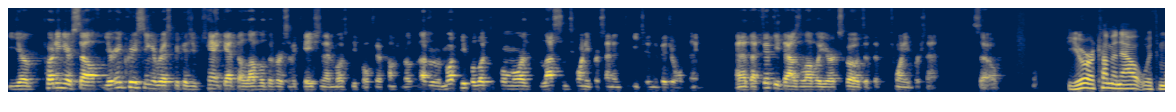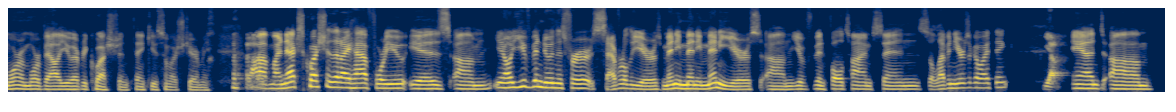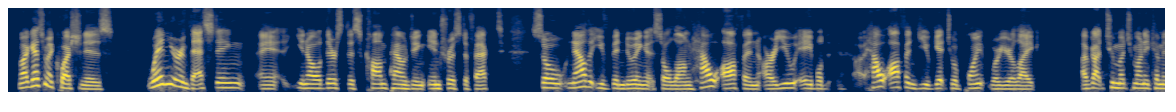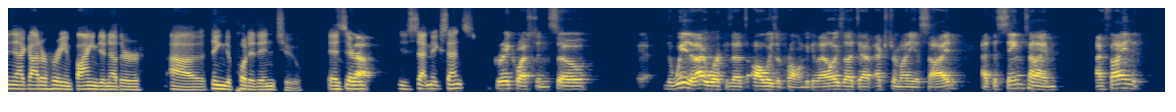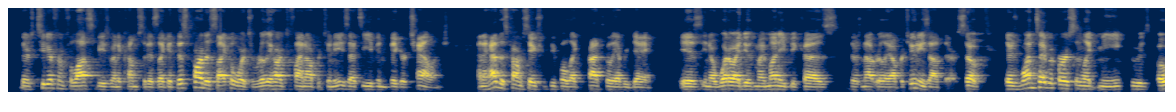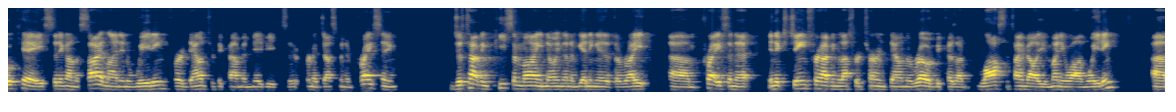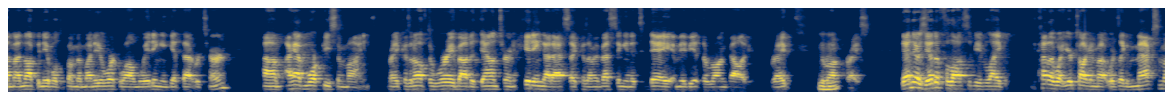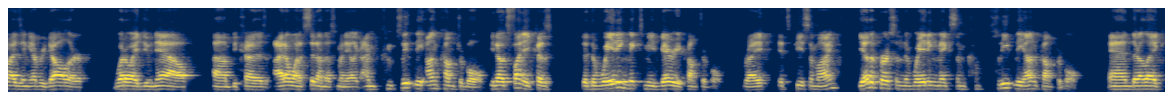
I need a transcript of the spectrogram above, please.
you're putting yourself, you're increasing your risk because you can't get the level of diversification that most people feel comfortable with. Most people look for more, less than 20% into each individual thing. And at that 50,000 level, you're exposed at the 20%. So you're coming out with more and more value every question. Thank you so much, Jeremy. uh, my next question that I have for you is um, you know, you've been doing this for several years, many, many, many years. Um, you've been full time since 11 years ago, I think. Yeah. And um, well, I guess my question is when you're investing, uh, you know, there's this compounding interest effect. So now that you've been doing it so long, how often are you able to, how often do you get to a point where you're like, I've got too much money coming in. I got to hurry and find another uh, thing to put it into. Is there? Yeah. Does that make sense? Great question. So the way that I work is that's always a problem because I always like to have extra money aside. At the same time, I find there's two different philosophies when it comes to this. Like at this part of the cycle where it's really hard to find opportunities, that's even bigger challenge. And I have this conversation with people like practically every day is, you know, what do I do with my money because there's not really opportunities out there. So there's one type of person like me who is okay sitting on the sideline and waiting for a downturn to come and maybe to, for an adjustment in pricing, just having peace of mind knowing that I'm getting it at the right um, price and that in exchange for having less returns down the road because I've lost the time value of money while I'm waiting. Um, I've not been able to put my money to work while I'm waiting and get that return. Um, I have more peace of mind, right? Because I don't have to worry about a downturn hitting that asset because I'm investing in it today and maybe at the wrong value, right? The mm-hmm. wrong price. Then there's the other philosophy of like, kind of what you're talking about, where it's like maximizing every dollar. What do I do now? Um, because I don't want to sit on this money. Like I'm completely uncomfortable. You know, it's funny because the, the waiting makes me very comfortable, right? It's peace of mind. The other person, the waiting makes them completely uncomfortable. And they're like,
